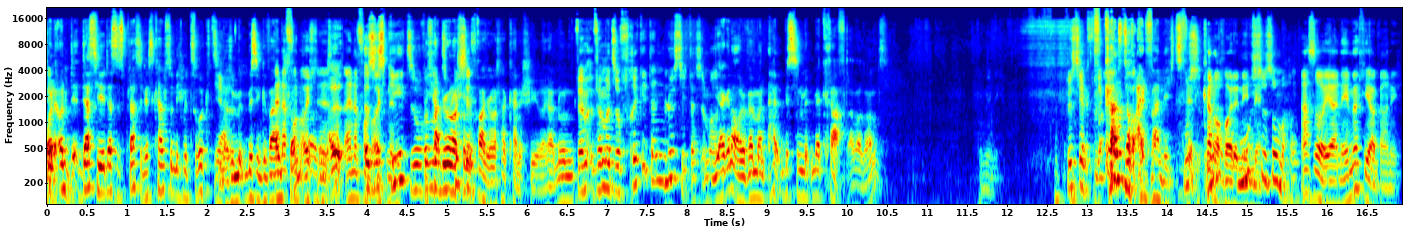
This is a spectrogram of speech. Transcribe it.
Und, und das hier, das ist Plastik, das kannst du nicht mit zurückziehen. Ja. Also mit ein bisschen Gewalt Einer von euch, aber- äh, Also, einer von also euch es nimmt- geht so, wenn Ich man habe Jonas schon gefragt, Jonas hat keine Schere. Er hat wenn, wenn man so frickelt, dann löst sich das immer. ja, genau, wenn man halt ein bisschen mit mehr Kraft, aber sonst. Mir nicht. bisschen Du kannst doch einfach nichts. Musst- Ich kann auch heute nicht Musst mehr. du so machen. Achso, ja, nee, möchte ich ja gar nicht.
